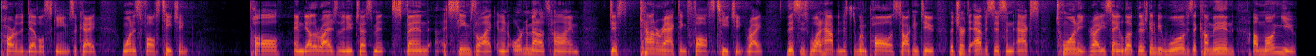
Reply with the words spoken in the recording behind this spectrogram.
part of the devil's schemes, okay? One is false teaching. Paul and the other writers of the New Testament spend, it seems like, an inordinate amount of time just counteracting false teaching, right? This is what happened. This is when Paul is talking to the church of Ephesus in Acts 20, right? He's saying, Look, there's going to be wolves that come in among you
